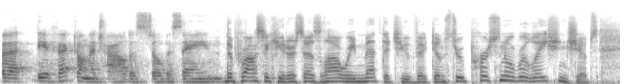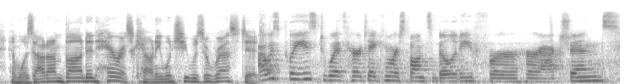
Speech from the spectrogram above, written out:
but the effect on the child is still the same. The prosecutor says Lowry met the two victims through personal relationships and was out on bond in Harris County when she was arrested. I was pleased with her taking responsibility for her actions,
